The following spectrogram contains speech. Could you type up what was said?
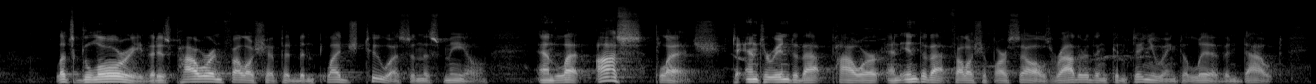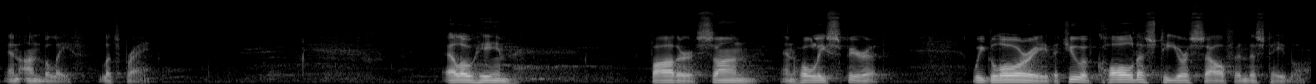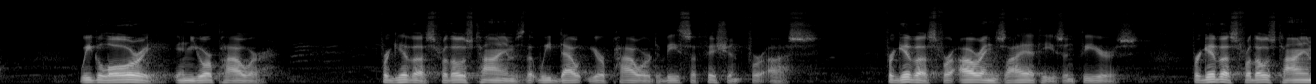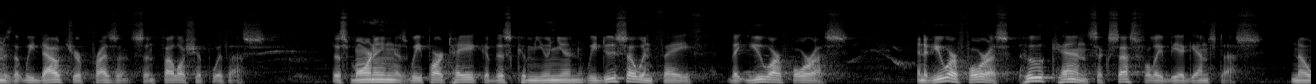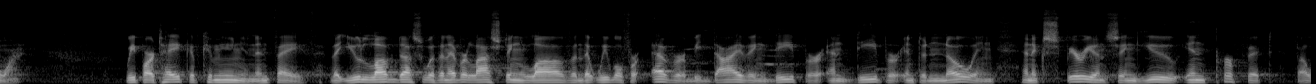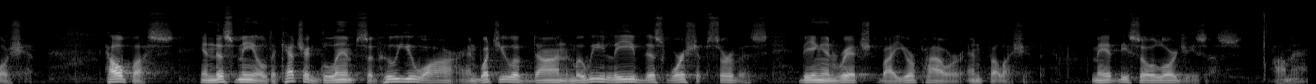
Let's glory that his power and fellowship had been pledged to us in this meal, and let us pledge to enter into that power and into that fellowship ourselves rather than continuing to live in doubt and unbelief. Let's pray. Elohim, Father, Son, and Holy Spirit, we glory that you have called us to yourself in this table. We glory in your power. Forgive us for those times that we doubt your power to be sufficient for us. Forgive us for our anxieties and fears. Forgive us for those times that we doubt your presence and fellowship with us. This morning, as we partake of this communion, we do so in faith that you are for us. And if you are for us, who can successfully be against us? No one we partake of communion in faith that you loved us with an everlasting love and that we will forever be diving deeper and deeper into knowing and experiencing you in perfect fellowship. Help us in this meal to catch a glimpse of who you are and what you have done, and may we leave this worship service being enriched by your power and fellowship. May it be so, Lord Jesus. Amen.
